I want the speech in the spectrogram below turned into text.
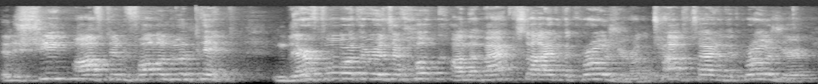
And sheep often fall into a pit. And therefore, there is a hook on the back side of the crozier, on the top side of the crozier,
